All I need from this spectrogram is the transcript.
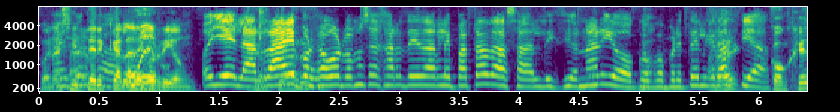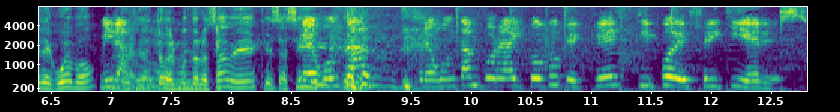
Con Ay, así por intercalada de gorrión. Oye, la No, RAE, claro. por favor, vamos a dejar de darle patadas al diccionario. Coco Pretel, gracias. con G de huevo. Mira. Sea, todo el mundo lo sabe, es que es así. Preguntan, preguntan por ahí, Coco, que qué tipo de friki eres.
